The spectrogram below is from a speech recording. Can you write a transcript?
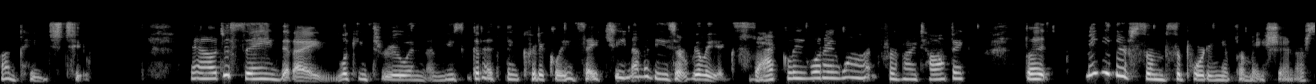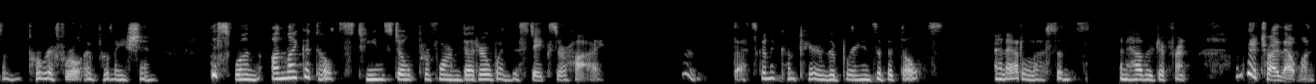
on page two. Now, just saying that I'm looking through and I'm going to think critically and say, gee, none of these are really exactly what I want for my topic, but maybe there's some supporting information or some peripheral information. This one, unlike adults, teens don't perform better when the stakes are high. Hmm, that's going to compare the brains of adults and adolescents and how they're different. I'm going to try that one.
